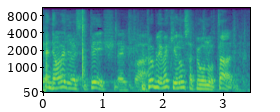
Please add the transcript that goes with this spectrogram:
E andiamo a vedere questi pesci. Il problema è che io non sapevo nuotare.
